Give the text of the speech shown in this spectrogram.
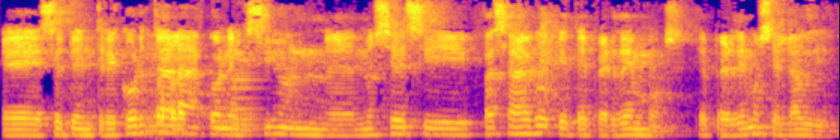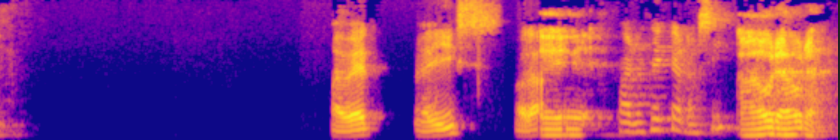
Eh, se te entrecorta la conexión. Eh, no sé si pasa algo que te perdemos. Te perdemos el audio. A ver, ¿veis? Hola. Eh, Parece que ahora sí. Ahora, ahora.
